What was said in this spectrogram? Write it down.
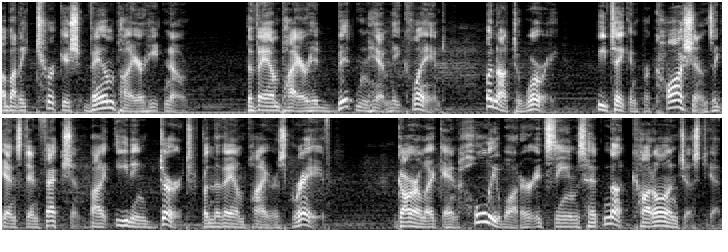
about a Turkish vampire he'd known. The vampire had bitten him, he claimed, but not to worry. He'd taken precautions against infection by eating dirt from the vampire's grave. Garlic and holy water, it seems, had not caught on just yet.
